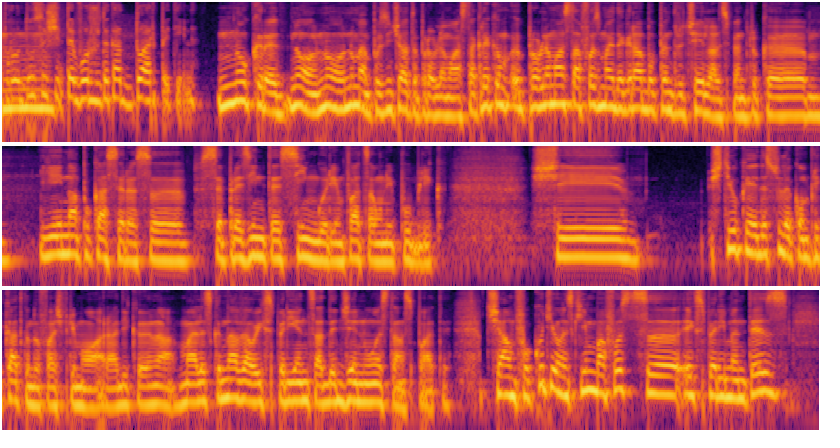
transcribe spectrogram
produsul mm. și te vor judeca doar pe tine. Nu cred, nu, nu, nu mi-am pus niciodată problema asta. Cred că uh, problema asta a fost mai degrabă pentru ceilalți, pentru că ei n-apucaseră să se prezinte singuri în fața unui public. Și știu că e destul de complicat când o faci prima oară, adică, na, mai ales când n-aveau experiența de genul ăsta în spate. Ce am făcut eu, în schimb, a fost să experimentez uh,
